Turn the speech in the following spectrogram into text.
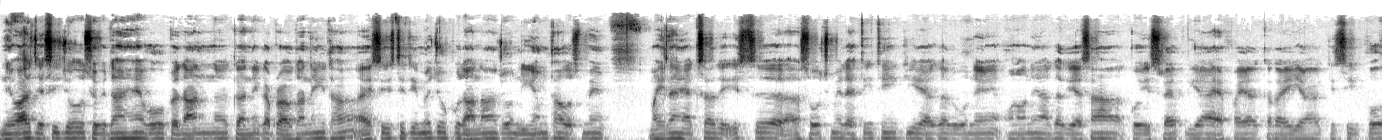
निवास जैसी जो सुविधाएँ हैं वो प्रदान करने का प्रावधान नहीं था। ऐसी स्थिति में जो पुराना जो नियम था उसमें महिलाएँ अक्सर इस सोच में रहती थी कि अगर उन्हें, उन्होंने अगर ऐसा कोई स्टेप लिया एफ़ आई आर कराई या किसी को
